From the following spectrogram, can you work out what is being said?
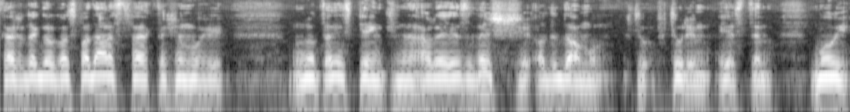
każdego gospodarstwa, jak to się mówi. No to jest piękne, ale jest wyższy od domu, w którym jestem. Mój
